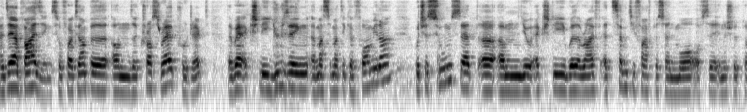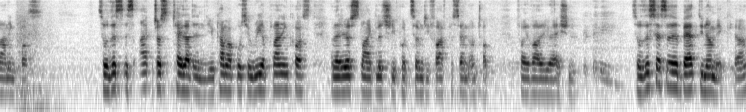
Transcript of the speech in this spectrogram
and they're advising. So, for example, on the Crossrail project, they were actually using a mathematical formula which assumes that uh, um, you actually will arrive at 75% more of the initial planning costs. So this is uh, just tailored in. You come up with your real planning cost, and they just like literally put 75% on top for evaluation. So this has a bad dynamic. Yeah?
